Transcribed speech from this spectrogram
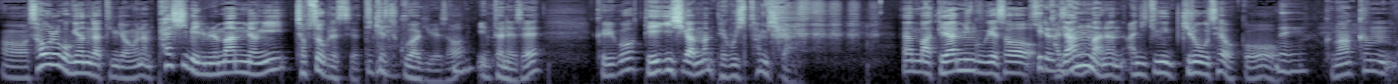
어, 서울 공연 같은 경우는 81만 명이 접속을 했어요. 티켓을 네. 구하기 위해서 음. 인터넷에. 그리고 대기 시간만 153시간. 막 대한민국에서 기록이네. 가장 많은 아니 지금 기록을 세웠고 네. 그만큼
